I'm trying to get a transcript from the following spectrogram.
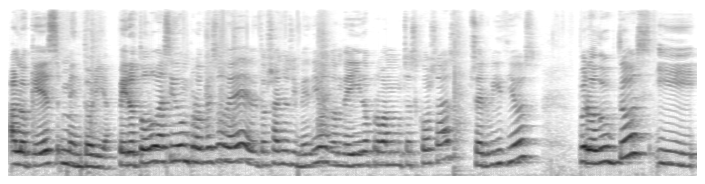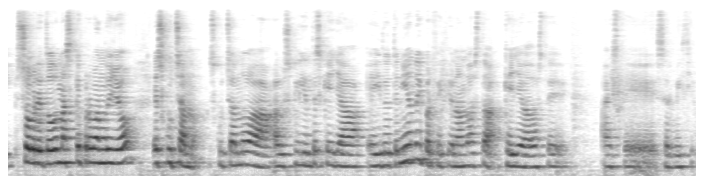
a lo que es mentoría. Pero todo ha sido un proceso de dos años y medio, donde he ido probando muchas cosas, servicios, productos y sobre todo, más que probando yo, escuchando, escuchando a, a los clientes que ya he ido teniendo y perfeccionando hasta que he llegado a este, a este servicio.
